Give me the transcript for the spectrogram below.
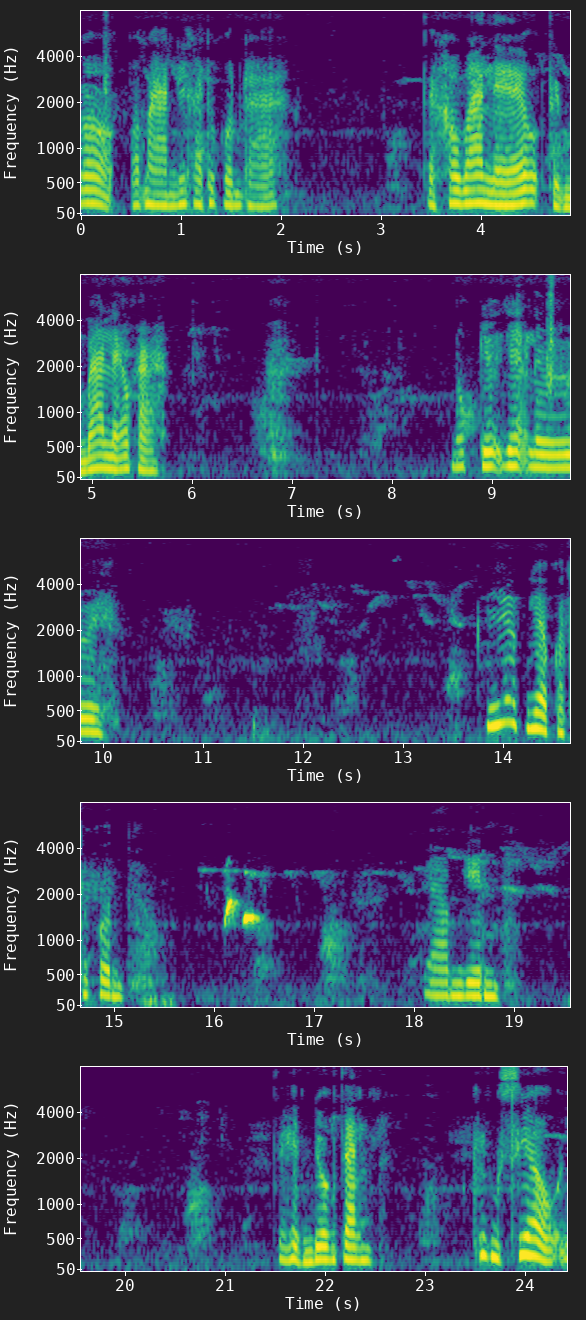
ก็ประมาณนี้ค่ะทุกคนค่ะ จะเข้าบ้านแล้วถึงบ้านแล้วค่ะ นกเยอะแยะเลยเงียบเงียบค่ะทุกคน ยามเย็น จะเห็นดวงจันทร์ครึ่งเสี้ยวเ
